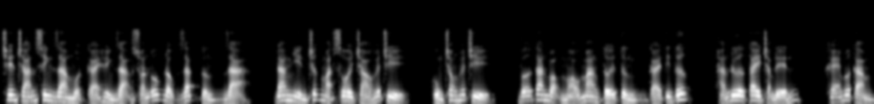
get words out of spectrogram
trên trán sinh ra một cái hình dạng xoắn ốc độc giác cường giả, đang nhìn trước mặt sôi trào huyết trì, cùng trong huyết trì, vỡ tan bọng máu mang tới từng cái tin tức, hắn đưa tay chạm đến, khẽ vớt cảm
